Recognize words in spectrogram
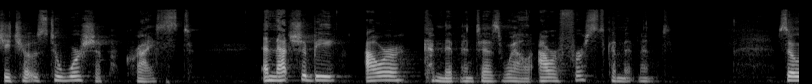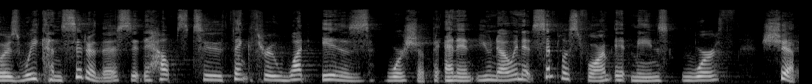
She chose to worship Christ. And that should be our commitment as well, our first commitment. So as we consider this, it helps to think through what is worship. And in, you know, in its simplest form, it means worth-ship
